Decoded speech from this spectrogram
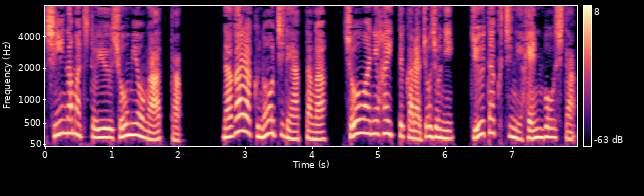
椎名町という商名があった。長らく農地であったが、昭和に入ってから徐々に住宅地に変貌した。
